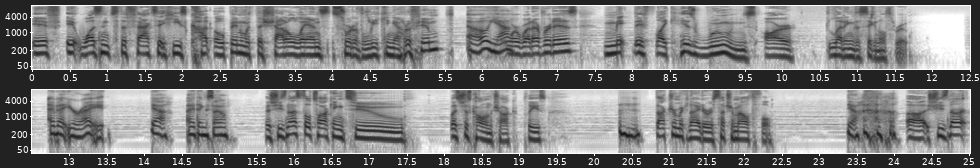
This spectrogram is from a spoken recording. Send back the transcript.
if it wasn't the fact that he's cut open with the Shadowlands sort of leaking out of him Oh, yeah. or whatever it is, if like his wounds are letting the signal through. I bet you're right. Yeah, I think so. Because she's not still talking to, let's just call him Chuck, please. Mm-hmm. Dr. McNider is such a mouthful. Yeah. Uh, she's not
